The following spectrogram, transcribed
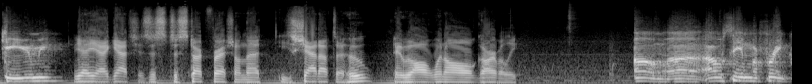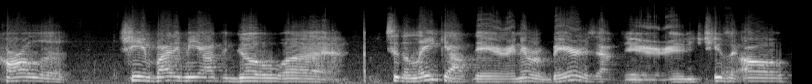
Can you hear me? Yeah, yeah, I got you. Just just start fresh on that. You shout out to who? It all went all garbly. Um, uh, I was saying my friend Carla, she invited me out to go uh, to the lake out there, and there were bears out there, and she was like, "Oh,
